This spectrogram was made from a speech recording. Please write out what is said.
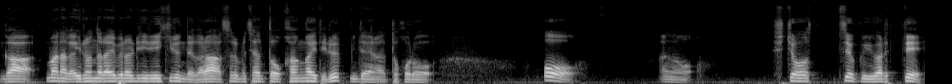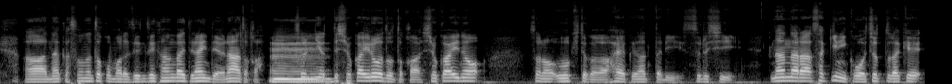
が、まあなんかいろんなライブラリでできるんだから、それもちゃんと考えてるみたいなところを、あの、主張強く言われてて、ああ、なんかそんなとこまだ全然考えてないんだよなとか、うんそれによって初回ロードとか初回のその動きとかが速くなったりするし、なんなら先にこうちょっとだけ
